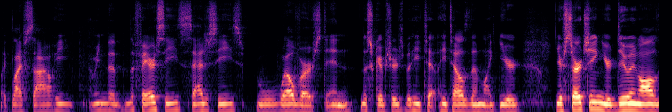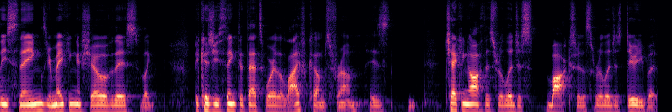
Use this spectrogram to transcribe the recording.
like lifestyle. He, I mean, the, the Pharisees, Sadducees, well versed in the scriptures, but he te- he tells them like you're you're searching, you're doing all of these things, you're making a show of this, like because you think that that's where the life comes from is checking off this religious box or this religious duty, but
